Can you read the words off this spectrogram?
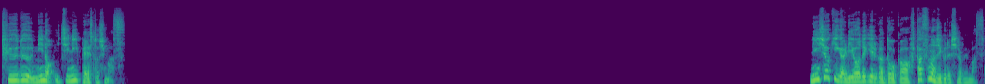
todo2 の1にペーストします。認証機が利用できるかどうかは2つの軸で調べます。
